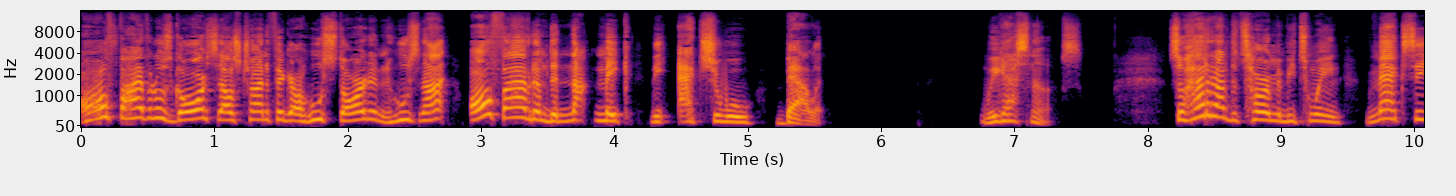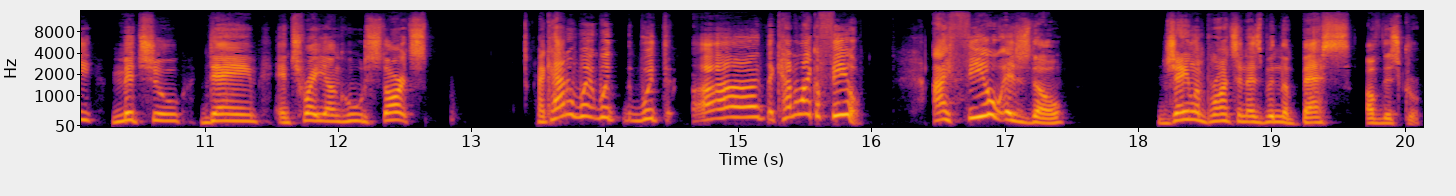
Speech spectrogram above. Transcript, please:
all five of those guards I was trying to figure out who started and who's not, all five of them did not make the actual ballot. We got snubs. So how did I determine between Maxey, Mitchell, Dame, and Trae Young who starts? I kind of went with with uh kind of like a feel. I feel as though Jalen Brunson has been the best of this group.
